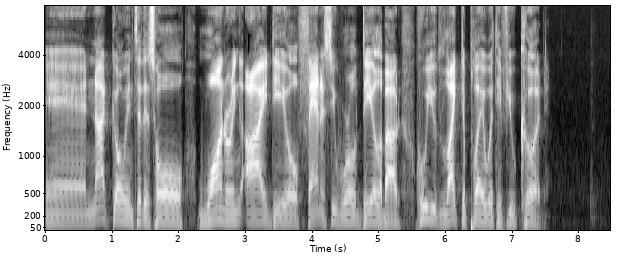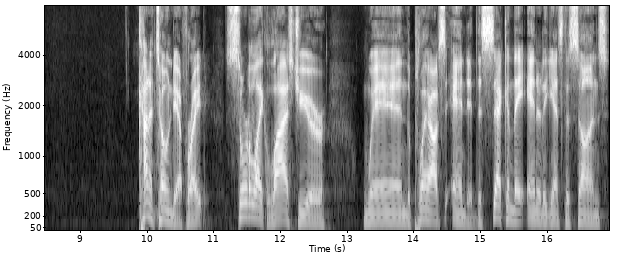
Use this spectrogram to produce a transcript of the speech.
and not go into this whole wandering eye deal, fantasy world deal about who you'd like to play with if you could. Kind of tone deaf, right? Sort of like last year when the playoffs ended. The second they ended against the Suns,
